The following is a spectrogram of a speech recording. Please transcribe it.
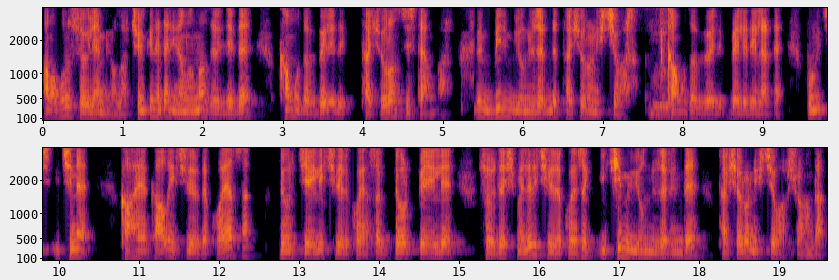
ama bunu söylemiyorlar. Çünkü neden? İnanılmaz derecede kamuda ve belediye taşeron sistem var. Benim 1 milyon üzerinde taşeron işçi var. Kamuda ve bel- belediyelerde. Bunun iç- içine KHK'lı işçileri de koyarsak, 4C'li işçileri koyarsak, 4B'li sözleşmeleri işçileri koyarsak 2 milyonun üzerinde taşeron işçi var şu anda.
